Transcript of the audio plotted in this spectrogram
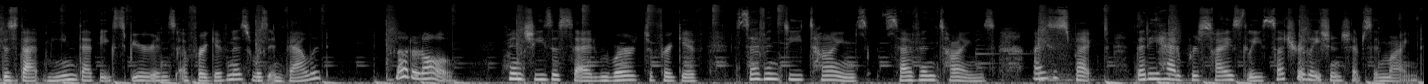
Does that mean that the experience of forgiveness was invalid? Not at all. When Jesus said we were to forgive 70 times, 7 times, I suspect that he had precisely such relationships in mind.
